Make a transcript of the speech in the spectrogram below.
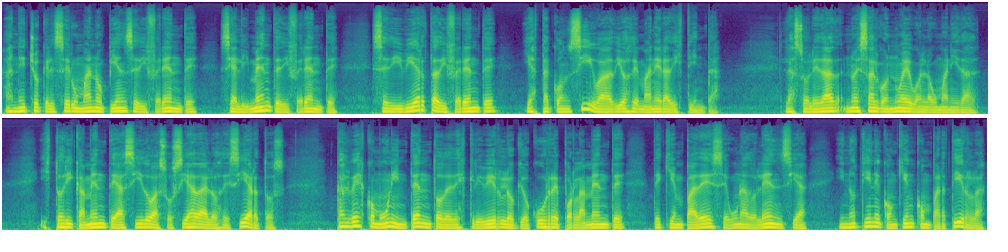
han hecho que el ser humano piense diferente, se alimente diferente, se divierta diferente y hasta conciba a Dios de manera distinta. La soledad no es algo nuevo en la humanidad. Históricamente ha sido asociada a los desiertos, tal vez como un intento de describir lo que ocurre por la mente de quien padece una dolencia y no tiene con quién compartirla,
